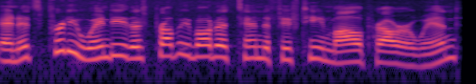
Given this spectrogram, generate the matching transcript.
and it's pretty windy. There's probably about a 10 to 15 mile per hour wind.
